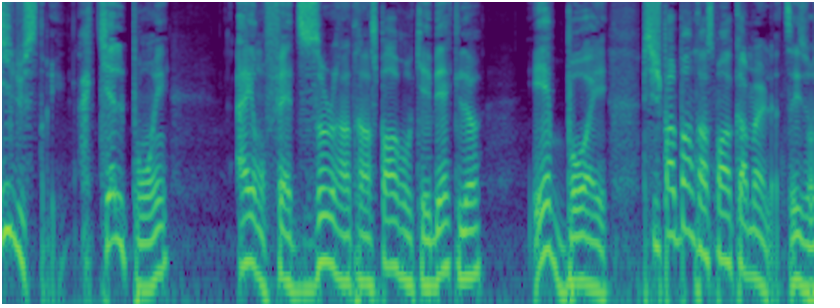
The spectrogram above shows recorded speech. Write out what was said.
illustrer à quel point, hey, on fait dur en transport au Québec, là. Eh boy. Puis je parle pas en transport en commun, là.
